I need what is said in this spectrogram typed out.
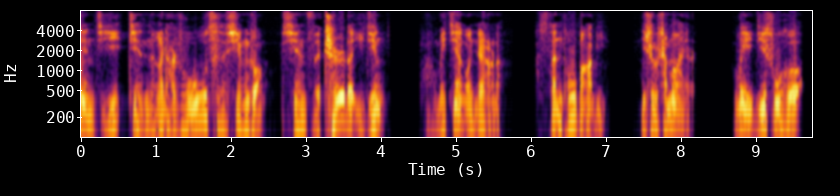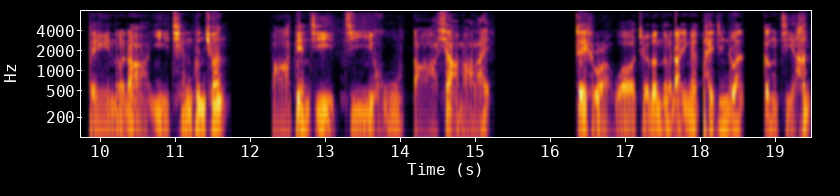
便急见哪吒如此形状，仙子吃了一惊，我没见过你这样的。三头八臂，你是个什么玩意儿？未及数合，被哪吒一乾坤圈，把卞吉几乎打下马来。这时候啊，我觉得哪吒应该拍金砖更解恨，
